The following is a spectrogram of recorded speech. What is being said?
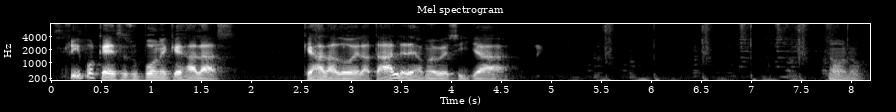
Sí, porque se supone que es a las, que es a las 2 de la tarde. Déjame ver si ya no, no.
